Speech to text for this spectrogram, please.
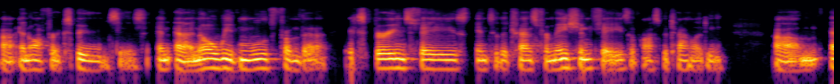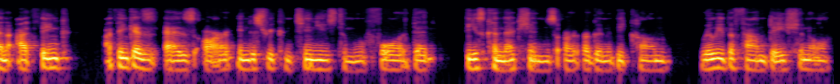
Uh, and offer experiences. And, and I know we've moved from the experience phase into the transformation phase of hospitality. Um, and I think I think as, as our industry continues to move forward, that these connections are, are going to become really the foundational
